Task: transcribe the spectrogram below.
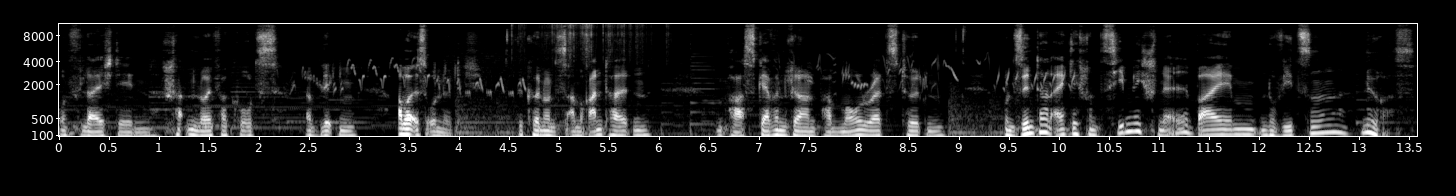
und vielleicht den Schattenläufer kurz erblicken, aber ist unnötig. Wir können uns am Rand halten, ein paar Scavenger, ein paar Mole Rats töten und sind dann eigentlich schon ziemlich schnell beim Novizen Nyras.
